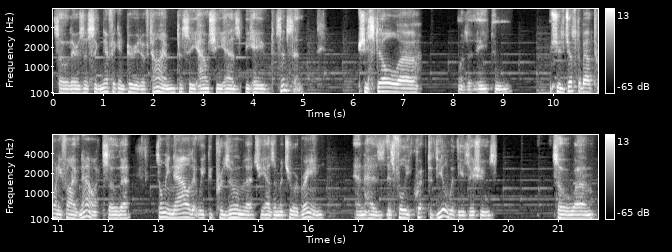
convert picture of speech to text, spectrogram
so there's a significant period of time to see how she has behaved since then. She's still uh, was it eight and she's just about 25 now, so that it's only now that we could presume that she has a mature brain and has is fully equipped to deal with these issues. So um,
